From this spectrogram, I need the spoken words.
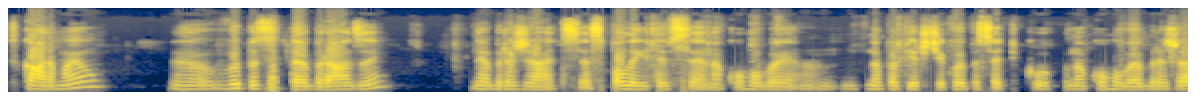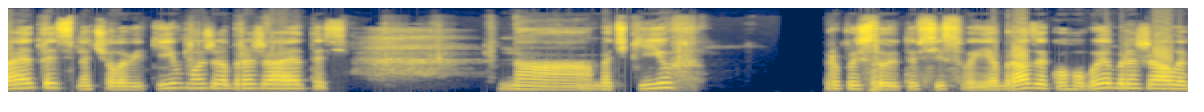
з кармою, е, виписати образи, не ображатися, спалити все, на кого ви на папірчик виписати, на кого ви ображаєтесь, на чоловіків, може, ображаєтесь, на батьків. Прописуєте всі свої образи, кого ви ображали,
